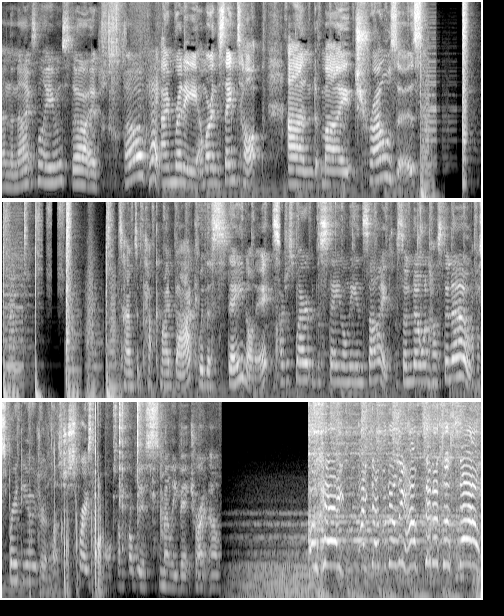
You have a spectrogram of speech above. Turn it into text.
And the night's not even started. Okay. I'm ready. I'm wearing the same top and my trousers. Time to pack my bag with a stain on it. I just wear it with the stain on the inside so no one has to know. Have I sprayed deodorant? Let's just spray some more because I'm probably a smelly bitch right now. Okay, I definitely have tinnitus now.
